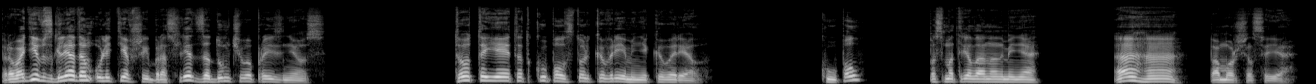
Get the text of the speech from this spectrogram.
Проводив взглядом улетевший браслет, задумчиво произнес. «То-то я этот купол столько времени ковырял». «Купол?» — посмотрела она на меня. «Ага», — поморщился я.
